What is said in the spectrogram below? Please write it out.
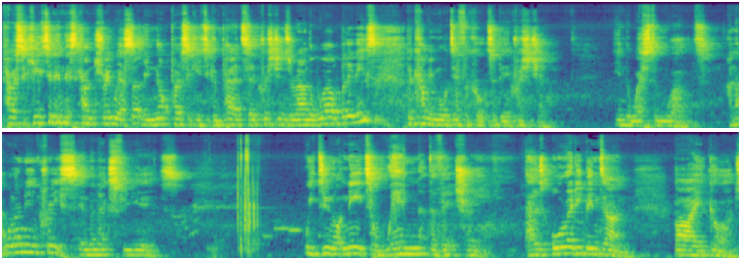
persecuted in this country. We are certainly not persecuted compared to Christians around the world, but it is becoming more difficult to be a Christian in the Western world. And that will only increase in the next few years. We do not need to win the victory. That has already been done by God,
